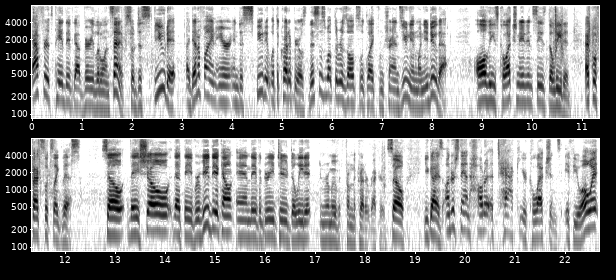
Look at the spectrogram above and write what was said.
After it's paid, they've got very little incentive. So dispute it, identify an error, and dispute it with the credit bureaus. This is what the results look like from TransUnion when you do that all these collection agencies deleted. Equifax looks like this. So they show that they've reviewed the account and they've agreed to delete it and remove it from the credit record. So you guys understand how to attack your collections. If you owe it,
